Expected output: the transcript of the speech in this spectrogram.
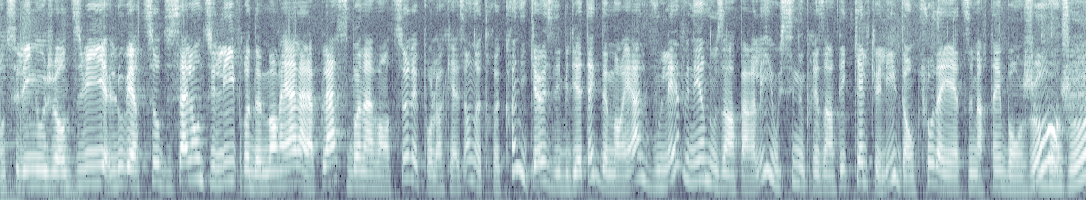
On souligne aujourd'hui l'ouverture du Salon du livre de Montréal à la place Bonaventure. Et pour l'occasion, notre chroniqueuse des bibliothèques de Montréal voulait venir nous en parler et aussi nous présenter quelques livres. Donc, Claude Ayerdi-Martin, bonjour. Bonjour.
